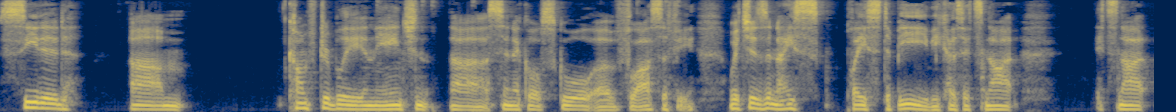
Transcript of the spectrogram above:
seated um, comfortably in the ancient uh, cynical school of philosophy, which is a nice place to be because it's not it's not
